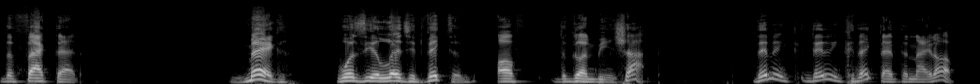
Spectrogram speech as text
the fact that Meg was the alleged victim of the gun being shot. They didn't they didn't connect that the night off.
